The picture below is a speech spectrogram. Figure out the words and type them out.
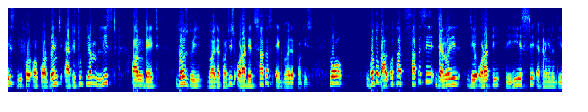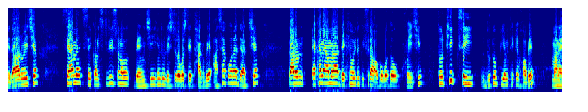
list before or court bench at two P M list on date দশ দুই দু হাজার পঁচিশ ওরা ডেট সাতাশ এক দু হাজার পঁচিশ। তো গতকাল অর্থাৎ সাতাশে জানুয়ারির যে অর্ডারটি পেরিয়ে এসছে, এখানে কিন্তু দিয়ে দেওয়া রয়েছে। স্যামেজ সেই কনস্টিটিউশনাল বেঞ্চেই কিন্তু লিস্টের অবস্থায় থাকবে। আশা করা যাচ্ছে কারণ এখানে আমরা দেখে হয়তো কিছুটা অবগত হয়েছি। তো ঠিক সেই দুটো পিএম থেকে হবে মানে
